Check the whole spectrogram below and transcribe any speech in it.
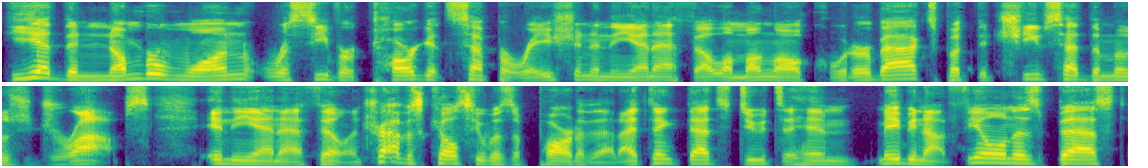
he had the number one receiver target separation in the NFL among all quarterbacks, but the Chiefs had the most drops in the NFL. And Travis Kelce was a part of that. I think that's due to him maybe not feeling his best.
